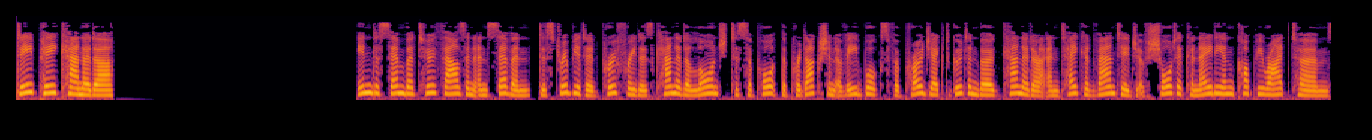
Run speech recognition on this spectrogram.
DP Canada In December 2007, Distributed Proofreaders Canada launched to support the production of e-books for Project Gutenberg Canada and take advantage of shorter Canadian copyright terms.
